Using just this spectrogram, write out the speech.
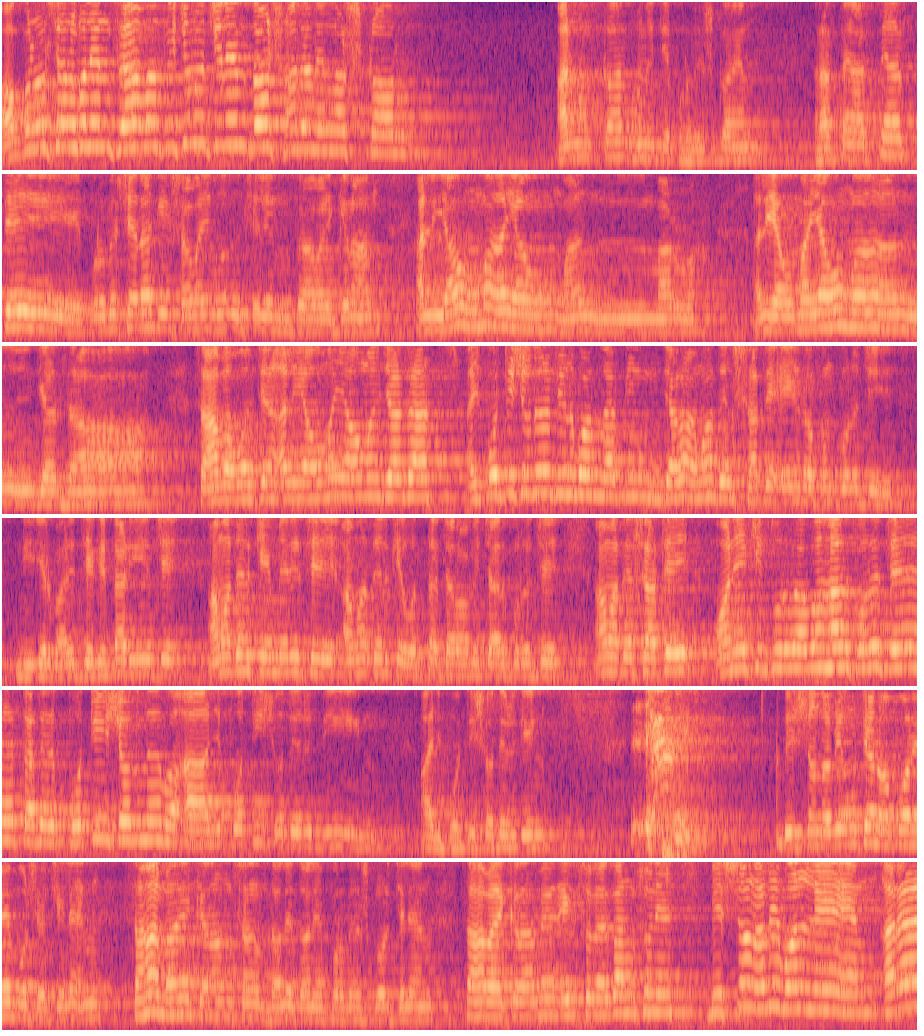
অগ্রসর হলেন, সাহাবা পিছনে ছিলেন দশ হাজারের লস্কর। আর মক্কার ভূমিতে প্রবেশ করেন। রাস্তায় আস্তে আস্তে প্রবেশের আগে সবাই বলছিলেন সাহাবাই কেরাম আলিয়াউমা ইয়াউমাল মার জাযা। সাহাবা বলছেন আলিয়াউমা ইয়াউমাল জাযা। আজ প্রতিশোধের দিন বদলার দিন যারা আমাদের সাথে এই রকম করেছে, নিজের বাড়ি থেকে তাড়িয়েছে, আমাদেরকে মেরেছে, আমাদেরকে অত্যাচার, অবিচার করেছে, আমাদের সাথে অনেকই দুর্ব্যবহার করেছে, তাদের প্রতিশোধ নেব আজ প্রতিশোধের দিন। আজ প্রতিশোধের দিন। বিশ্বনবী উঠেন ওপরে বসেছিলেন। সাহাবায় কেরাম সব দলে দলে প্রবেশ করছিলেন। সাহাবায় কেরামের এই স্লোগান শুনে বিশ্বনবী বললেন, আরে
